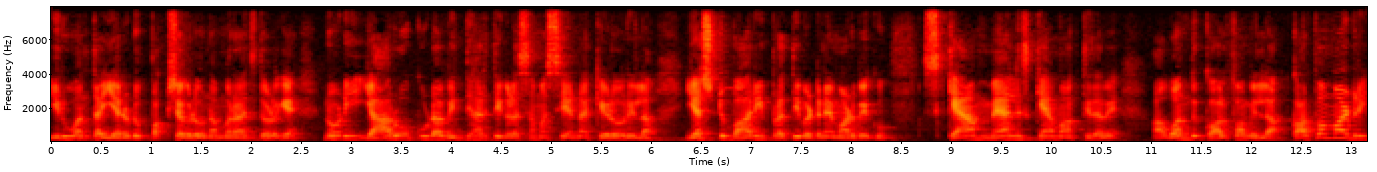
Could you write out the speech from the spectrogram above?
ಇರುವಂಥ ಎರಡು ಪಕ್ಷಗಳು ನಮ್ಮ ರಾಜ್ಯದೊಳಗೆ, ನೋಡಿ ಯಾರೂ ಕೂಡ ವಿದ್ಯಾರ್ಥಿಗಳ ಸಮಸ್ಯೆಯನ್ನು ಕೇಳೋರಿಲ್ಲ. ಎಷ್ಟು ಬಾರಿ ಪ್ರತಿಭಟನೆ ಮಾಡಬೇಕು. ಸ್ಕ್ಯಾಮ್ ಮೇಲೆ ಸ್ಕ್ಯಾಮ್ ಆಗ್ತಿದ್ದಾವೆ ಆ ಒಂದು ಕಾಲ್ಫಾರ್ಮ್ ಇಲ್ಲ. ಕಾಲ್ಫಾರ್ಮ್ ಮಾಡ್ರಿ.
